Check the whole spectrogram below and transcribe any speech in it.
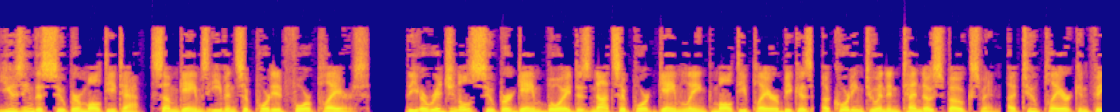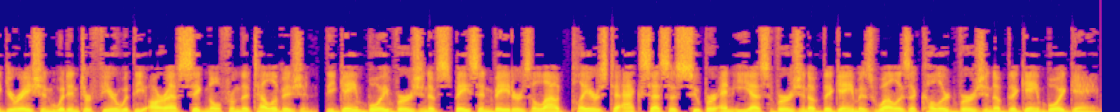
Using the Super Multitap, some games even supported four players. The original Super Game Boy does not support Game Link multiplayer because, according to a Nintendo spokesman, a two-player configuration would interfere with the RF signal from the television. The Game Boy version of Space Invaders allowed players to access a Super NES version of the game as well as a colored version of the Game Boy game.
